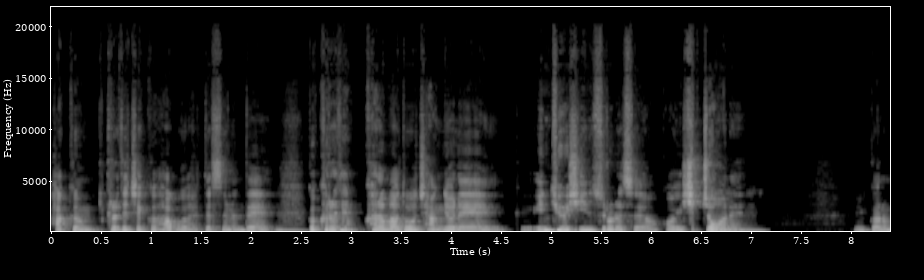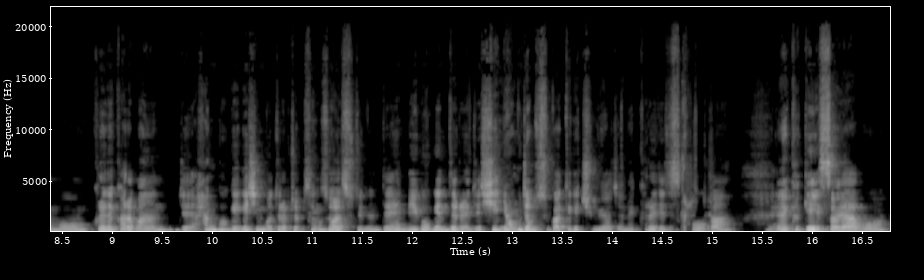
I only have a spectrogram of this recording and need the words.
가끔 credit check하고 할 때 쓰는데 음, 그 Credit Karma도 작년에 그 Intuit이 인수를 했어요. 거의 10조 원에. 음, 그러니까는 뭐 Credit Karma는 이제 한국에 계신 분들은 좀 생소할 수도 있는데 미국인들은 이제 신용 점수가 되게 중요하잖아요. credit score가. 네. 예, 그게 있어야 뭐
